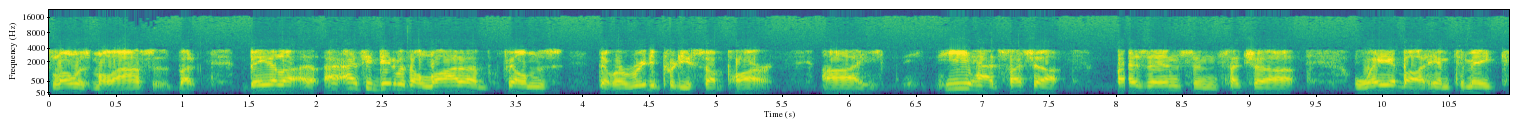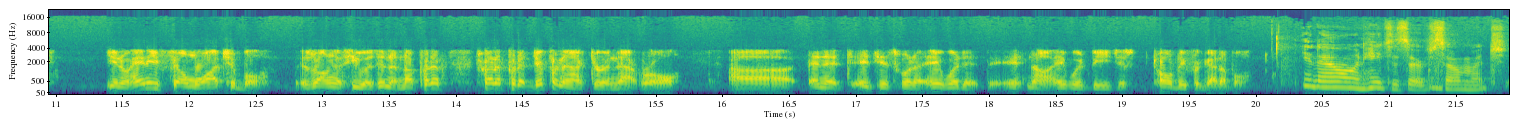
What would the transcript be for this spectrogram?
slow as molasses. But Bela, as he did with a lot of films that were really pretty subpar, uh, he, he had such a presence and such a way about him to make you know any film watchable as long as he was in it. Now, put a, try to put a different actor in that role. Uh, and it, it just would it would it, no it would be just totally forgettable. You know, and he deserves so much.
